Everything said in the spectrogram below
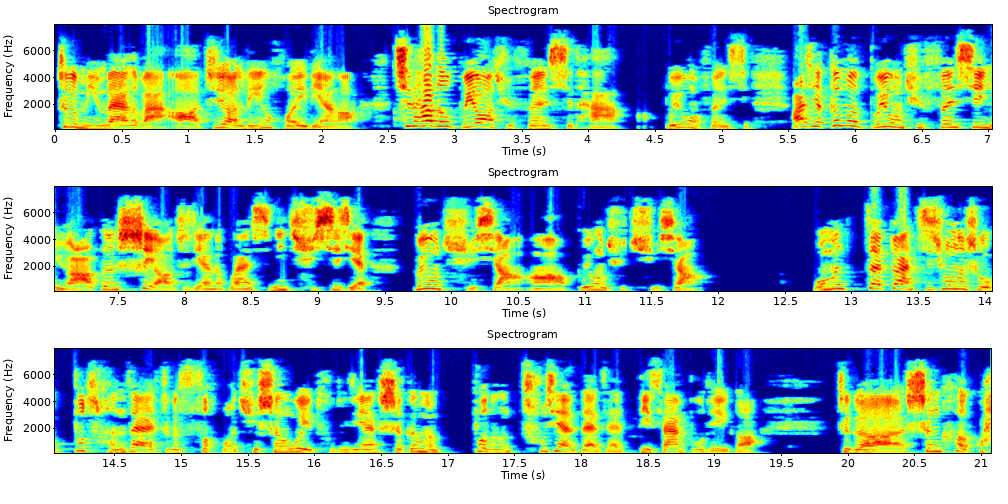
这个明白了吧？啊，这要灵活一点了，其他都不要去分析它，不用分析，而且根本不用去分析女儿跟世爻之间的关系，你取细节不用取象啊，不用去取象。我们在断吉凶的时候，不存在这个巳火去生未土这件事，根本不能出现在在第三步这个这个深刻关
